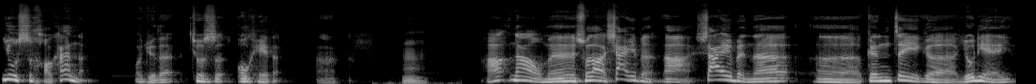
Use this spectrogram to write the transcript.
又是好看的，我觉得就是 OK 的啊。嗯，好，那我们说到下一本啊，下一本呢，呃，跟这个有点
